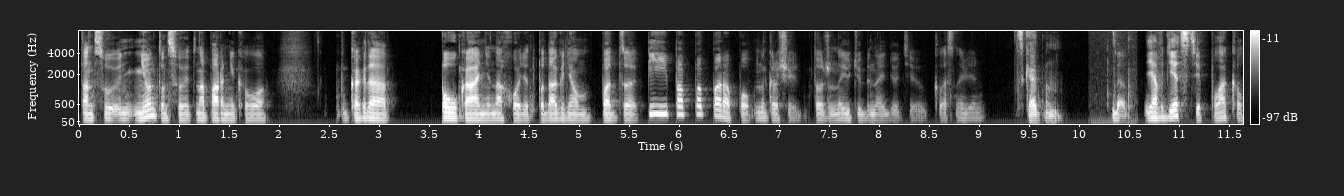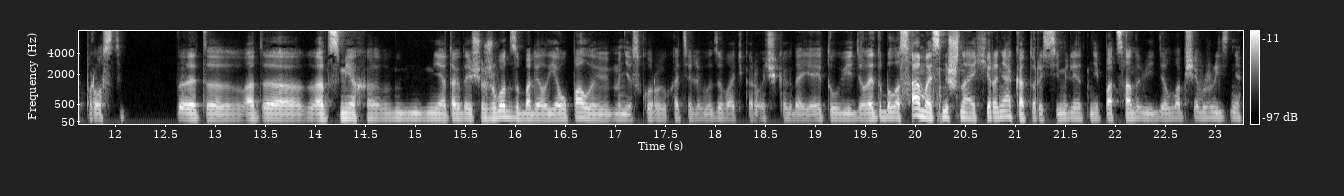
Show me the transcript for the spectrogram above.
танцует, не он танцует, напарник его, когда паука они находят под огнем, под пи па па пара Ну, короче, тоже на ютубе найдете классный фильм. Скэтмен. Да. Я в детстве плакал просто это, от, э, от смеха. У меня тогда еще живот заболел, я упал, и мне скорую хотели вызывать, короче, когда я это увидел. Это была самая смешная херня, которую 7-летний пацан видел вообще в жизни.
